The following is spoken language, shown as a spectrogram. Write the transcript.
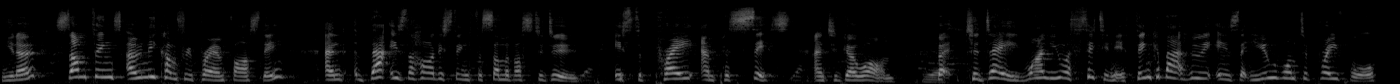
You know, some things only come through prayer and fasting, and that is the hardest thing for some of us to do is to pray and persist and to go on. But today, while you are sitting here, think about who it is that you want to pray for,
